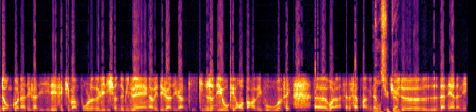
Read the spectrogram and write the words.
Donc, on a déjà des idées effectivement pour l'édition 2020, avec déjà des gens qui, qui nous ont dit, ok, on repart avec vous. Enfin, euh, voilà, ça, ça prend une amplitude d'année en année.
